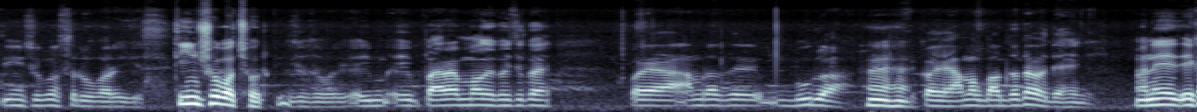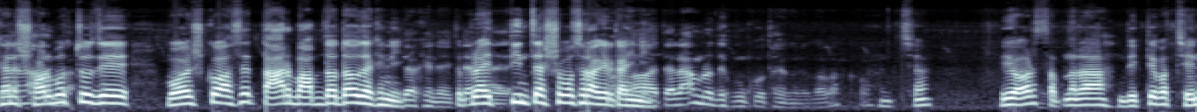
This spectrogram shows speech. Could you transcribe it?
তিনশো বছর ওভার হয়ে গেছে। তিনশো বছর। এই এই পাড়ার মগে কইছে কয় কয় আমরা যে বুড়া হ্যাঁ হ্যাঁ। কয় আমার বাপদাদাও দেখেনি। মানে এখানে সর্বোচ্চ যে বয়স্ক আছে তার বাপ দাদাও দেখেনি। প্রায় তিন চারশো বছর আগের কাহিনী। হ্যাঁ, তাহলে আমরা দেখুন কোথায় বাবা আচ্ছা। ভিওর্স আপনারা দেখতে পাচ্ছেন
